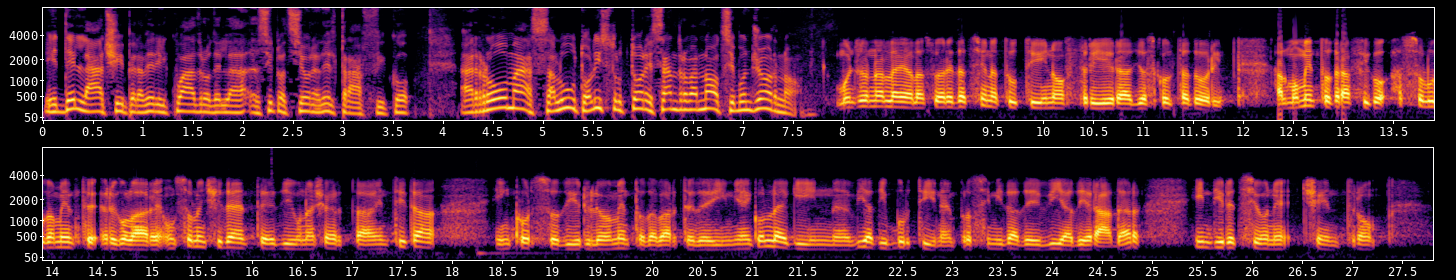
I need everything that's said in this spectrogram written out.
e dell'ACI per avere il quadro della situazione del traffico a Roma. Saluto l'istruttore Sandro Vannozzi, buongiorno. Buongiorno a lei, alla sua redazione a tutti i nostri radioascoltatori. Al momento traffico assolutamente regolare, un solo incidente di una certa entità in corso di rilevamento da parte dei miei colleghi in via di Burtina, in prossimità di via dei radar, in direzione centro.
